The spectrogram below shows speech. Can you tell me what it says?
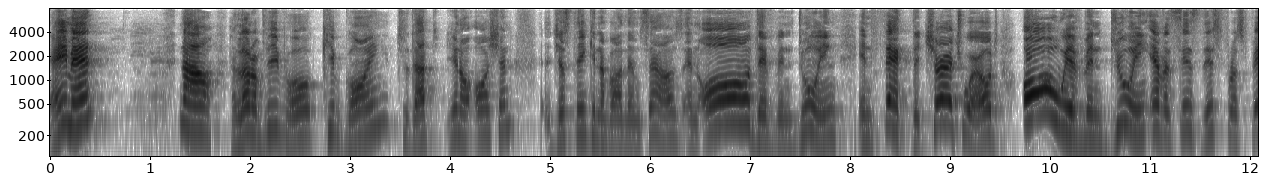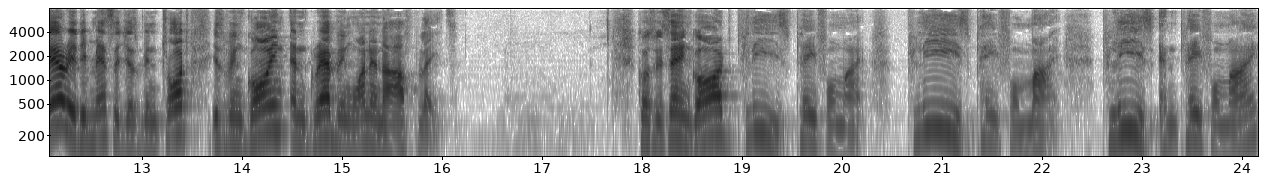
Amen. Now, a lot of people keep going to that, you know, ocean, just thinking about themselves and all they've been doing. In fact, the church world, all we've been doing ever since this prosperity message has been taught is been going and grabbing one and a half plates. Because we're saying, God, please pay for my, please pay for my, please and pay for my,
